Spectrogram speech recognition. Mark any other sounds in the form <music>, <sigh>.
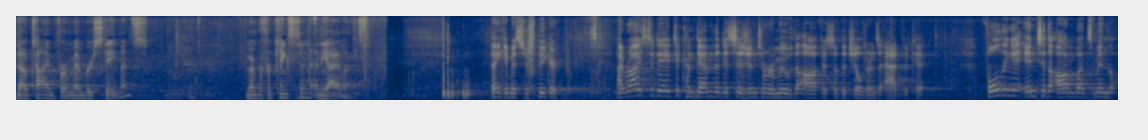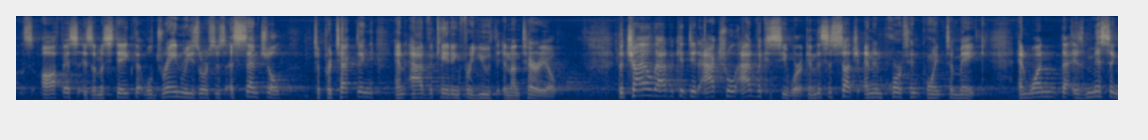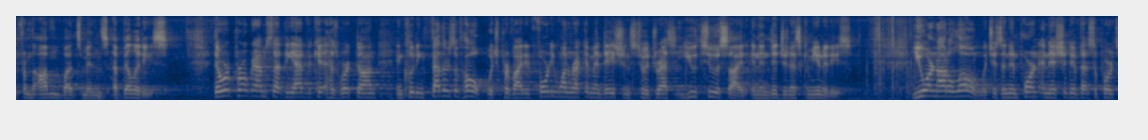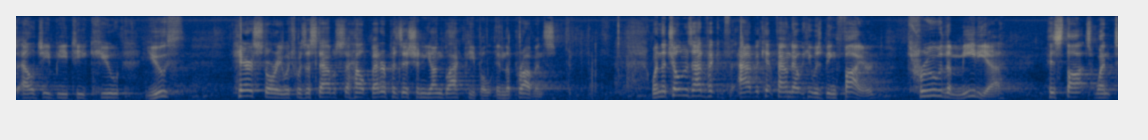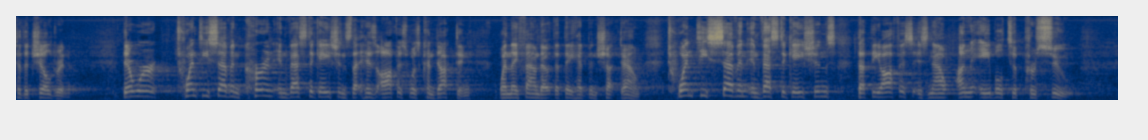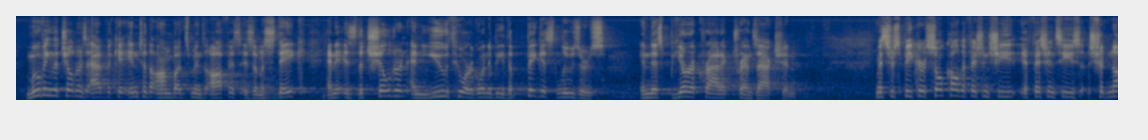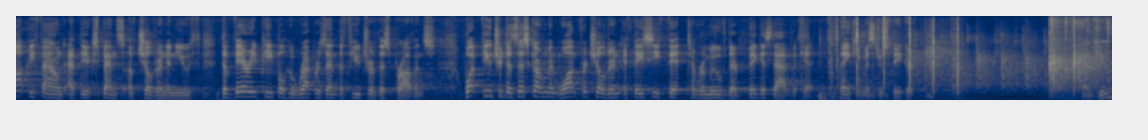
It's now time for member statements. The member for Kingston and the Islands. Thank you, Mr. Speaker. I rise today to condemn the decision to remove the Office of the Children's Advocate. Folding it into the Ombudsman's office is a mistake that will drain resources essential to protecting and advocating for youth in Ontario. The Child Advocate did actual advocacy work, and this is such an important point to make, and one that is missing from the Ombudsman's abilities. There were programs that the Advocate has worked on, including Feathers of Hope, which provided 41 recommendations to address youth suicide in Indigenous communities. You Are Not Alone, which is an important initiative that supports LGBTQ youth. Hair Story, which was established to help better position young black people in the province. When the Children's Advocate found out he was being fired through the media, his thoughts went to the children. There were 27 current investigations that his office was conducting when they found out that they had been shut down. 27 investigations that the office is now unable to pursue. Moving the Children's Advocate into the Ombudsman's office is a mistake, and it is the children and youth who are going to be the biggest losers in this bureaucratic transaction Mr. Speaker, so-called efficiency, efficiencies should not be found at the expense of children and youth, the very people who represent the future of this province. What future does this government want for children if they see fit to remove their biggest advocate? Thank you, Mr. Speaker. Thank you.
